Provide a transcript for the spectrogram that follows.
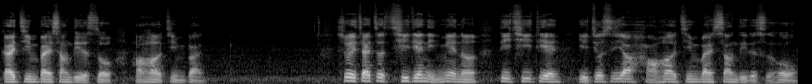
该敬拜上帝的时候好好的敬拜。所以在这七天里面呢，第七天也就是要好好敬拜上帝的时候。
